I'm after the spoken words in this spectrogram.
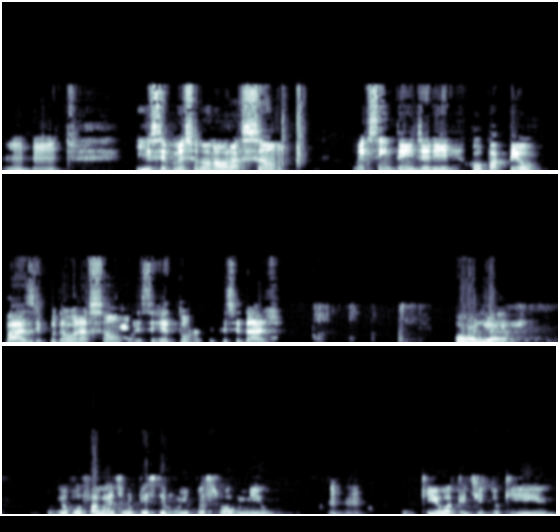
Uhum. E você mencionou na oração. Como é que você entende ali? Qual o papel básico da oração nesse retorno à simplicidade? Olha, eu vou falar de um testemunho pessoal meu, uhum. que eu acredito que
